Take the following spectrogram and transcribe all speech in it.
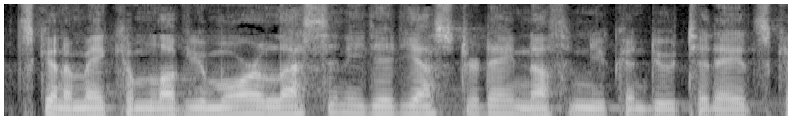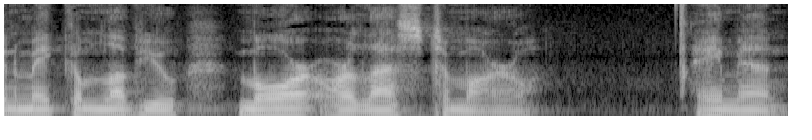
that's going to make Him love you more or less than He did yesterday. Nothing you can do today that's going to make Him love you more or less tomorrow. Amen.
